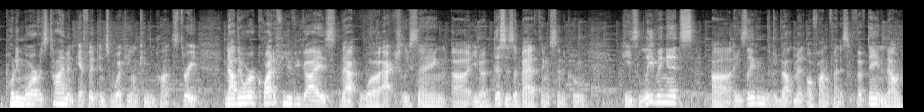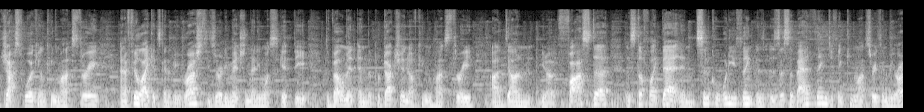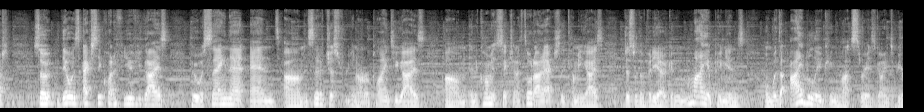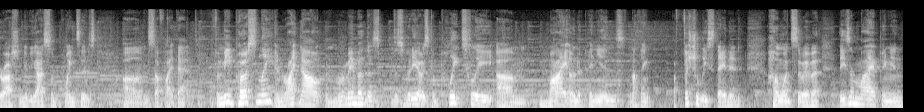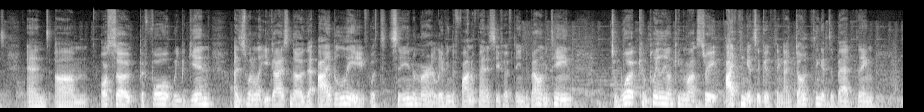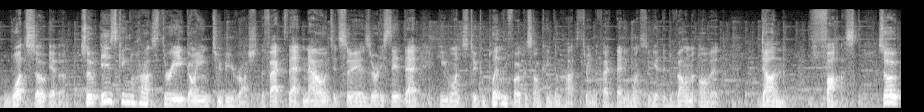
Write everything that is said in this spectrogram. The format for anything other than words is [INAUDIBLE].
putting more of his time and effort into working on Kingdom Hearts 3. Now, there were quite a few of you guys that were actually saying, uh, you know, this is a bad thing, Cynical. He's leaving it, uh, he's leaving the development of Final Fantasy 15 and now just working on Kingdom Hearts 3 and I feel like it's going to be rushed. He's already mentioned that he wants to get the development and the production of Kingdom Hearts 3 uh, done, you know, faster and stuff like that. And Cynical, what do you think? Is, is this a bad thing? Do you think Kingdom Hearts 3 is going to be rushed? So there was actually quite a few of you guys who were saying that and um, instead of just you know replying to you guys um, in the comments section I thought I'd actually come to you guys just with a video giving my opinions on whether I believe Kingdom Hearts 3 is going to be rushed and give you guys some pointers um, and stuff like that. For me personally, and right now, remember this this video is completely um, my own opinions, nothing officially stated [LAUGHS] whatsoever. These are my opinions, and um, also before we begin, I just want to let you guys know that I believe with Tetsuya Nomura leaving the Final Fantasy 15 development team to work completely on Kingdom Hearts 3, I think it's a good thing. I don't think it's a bad thing whatsoever. So is Kingdom Hearts 3 going to be rushed? The fact that now Tetsuya has already said that he wants to completely focus on Kingdom Hearts 3 and the fact that he wants to get the development of it done fast. So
